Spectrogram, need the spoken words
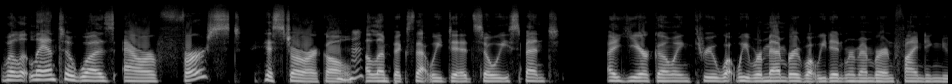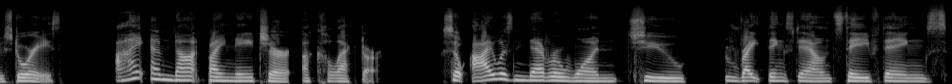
Well, Atlanta was our first historical Mhm. Olympics that we did. So we spent a year going through what we remembered, what we didn't remember, and finding new stories. I am not by nature a collector. So I was never one to write things down, save things,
